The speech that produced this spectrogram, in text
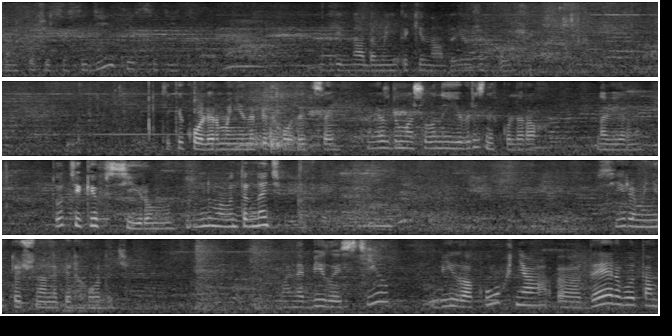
Прям хочеться сидіти і сидіти. Блін, надо, мені такі надо, я вже хочу. Тільки колір мені не підходить цей. Ну, Я ж думаю, що вони є в різних кольорах, навірно. Тут тільки в сірому. Ну, Думаю, в інтернеті сіре мені точно не підходить. У мене білий стіл, біла кухня, е, дерево там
